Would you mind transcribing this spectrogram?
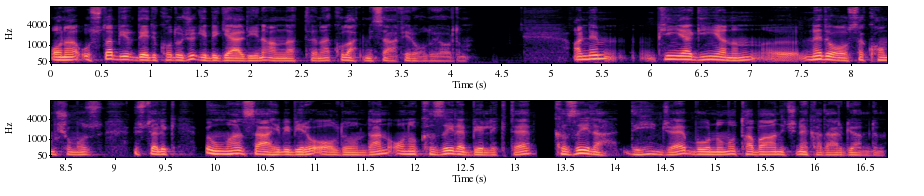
ona usta bir dedikoducu gibi geldiğini anlattığına kulak misafiri oluyordum. Annem Kinyaginya'nın e, ne de olsa komşumuz, üstelik ünvan sahibi biri olduğundan onu kızıyla birlikte, kızıyla deyince burnumu tabağın içine kadar gömdüm.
